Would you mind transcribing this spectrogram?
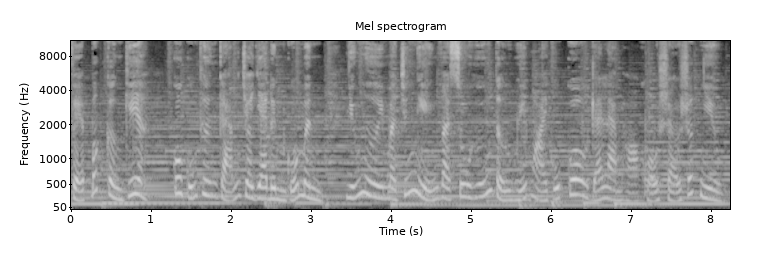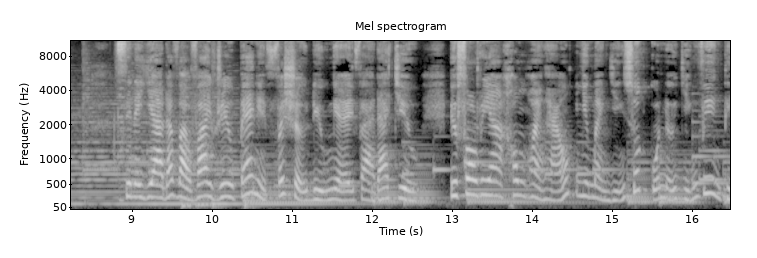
vẻ bất cần kia, cô cũng thương cảm cho gia đình của mình, những người mà chứng nghiện và xu hướng tự hủy hoại của cô đã làm họ khổ sở rất nhiều. Zendaya đã vào vai Real Bennett với sự điệu nghệ và đa chiều. Euphoria không hoàn hảo nhưng màn diễn xuất của nữ diễn viên thì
